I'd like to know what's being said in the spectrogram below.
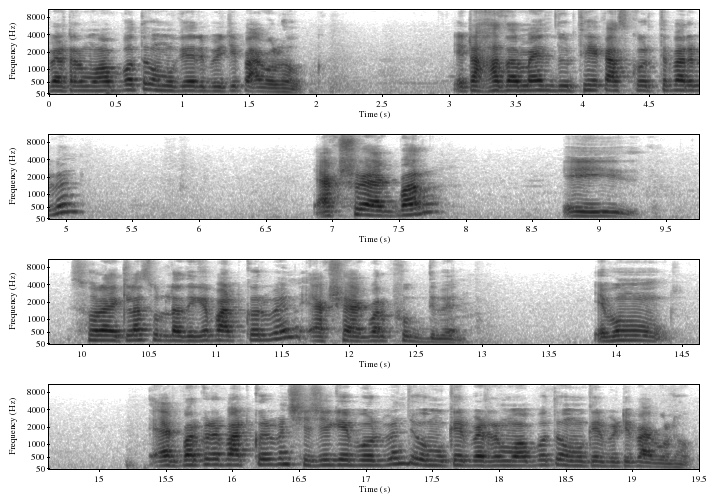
বেটার মহাব্বতে অমুকের বেটি পাগল হোক। এটা হাজার মাইল দূর থেকে কাজ করতে পারবেন। একশো একবার এই সোরাই ক্লাস উল্টা দিকে পাঠ করবেন, একশো একবার ফুক দিবেন এবং একবার করে পাঠ করবেন, শেষে গিয়ে বলবেন যে অমুকের বেটার মহব্বত, অমুকের বেটি পাগল হোক।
